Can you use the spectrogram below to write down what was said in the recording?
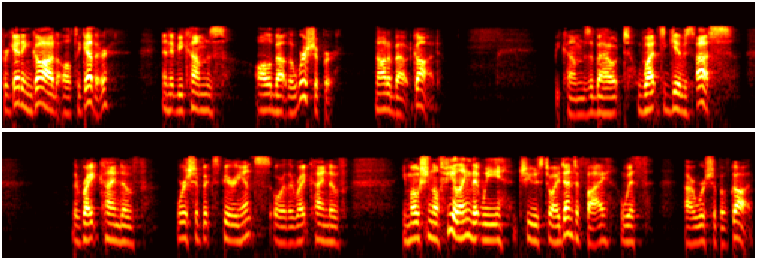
forgetting God altogether, and it becomes all about the worshiper, not about God. It becomes about what gives us the right kind of worship experience or the right kind of emotional feeling that we choose to identify with our worship of God.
